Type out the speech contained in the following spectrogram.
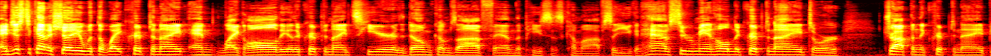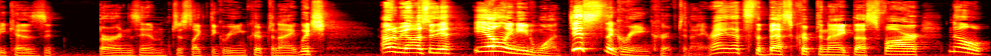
And just to kind of show you with the white kryptonite, and like all the other kryptonites here, the dome comes off and the pieces come off. So you can have Superman holding the kryptonite or dropping the kryptonite because it burns him, just like the green kryptonite, which I'm gonna be honest with you, you only need one. Just the green kryptonite, right? That's the best kryptonite thus far. No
